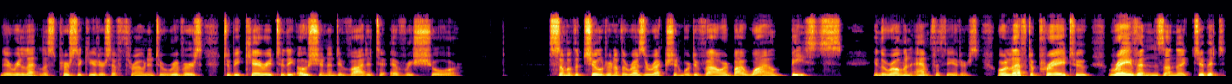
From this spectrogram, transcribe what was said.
their relentless persecutors have thrown into rivers to be carried to the ocean and divided to every shore. Some of the children of the resurrection were devoured by wild beasts in the Roman amphitheaters, or left a prey to ravens on the gibbet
